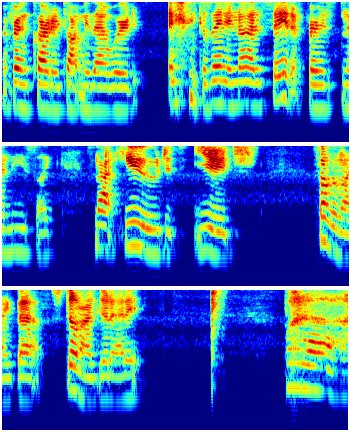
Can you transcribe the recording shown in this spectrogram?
My friend Carter taught me that word because I didn't know how to say it at first, and then he's like, "It's not huge, it's huge," something like that. Still not good at it. But uh,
